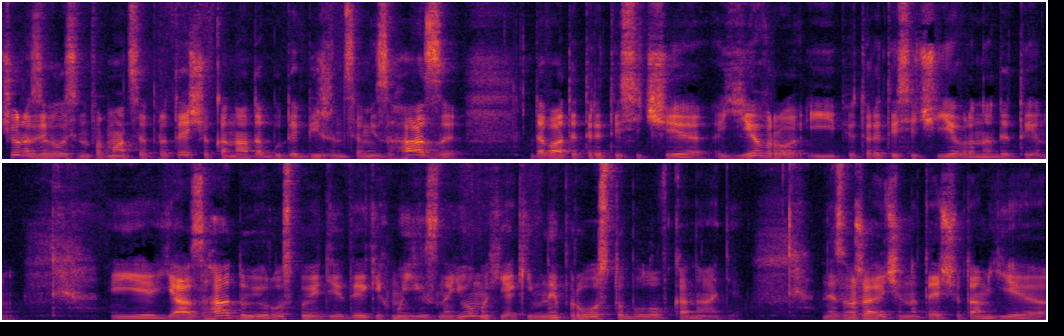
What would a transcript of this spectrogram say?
Вчора з'явилася інформація про те, що Канада буде біженцям із Гази давати 3 тисячі євро і півтори тисячі євро на дитину. І я згадую розповіді деяких моїх знайомих, як їм непросто було в Канаді. Незважаючи на те, що там є е,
